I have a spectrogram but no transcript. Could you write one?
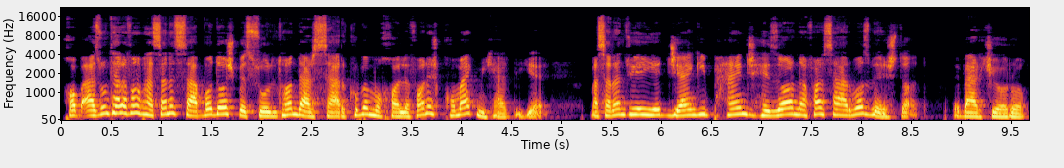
خب از اون طرف هم حسن صبا داشت به سلطان در سرکوب مخالفانش کمک می‌کرد دیگه مثلا توی یه جنگی پنج هزار نفر سرباز بهش داد به برکیارق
